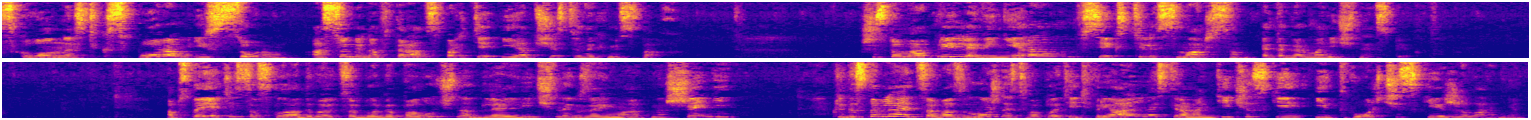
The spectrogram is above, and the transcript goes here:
склонность к спорам и ссорам, особенно в транспорте и общественных местах. 6 апреля Венера в секстиле с Марсом. Это гармоничный аспект. Обстоятельства складываются благополучно для личных взаимоотношений. Предоставляется возможность воплотить в реальность романтические и творческие желания.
